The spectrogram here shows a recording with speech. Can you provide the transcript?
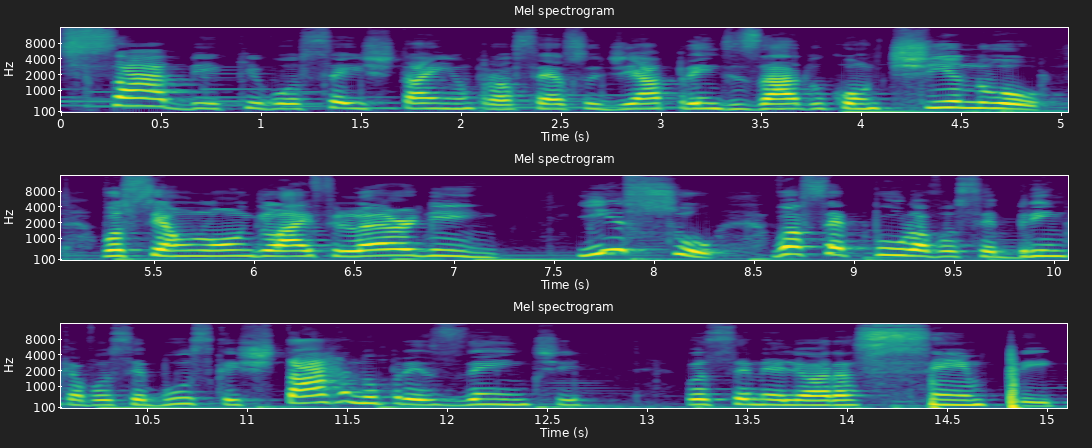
sabe que você está em um processo de aprendizado contínuo. Você é um long life learning. Isso, você pula, você brinca, você busca estar no presente. Você melhora sempre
